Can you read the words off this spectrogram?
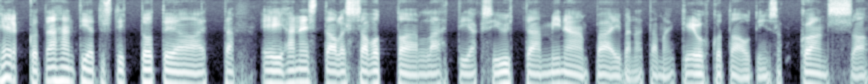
Herkko tähän tietysti toteaa, että ei hänestä ole Savottaan lähtiäksi yhtään minään päivänä tämän keuhkotautinsa kanssa.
